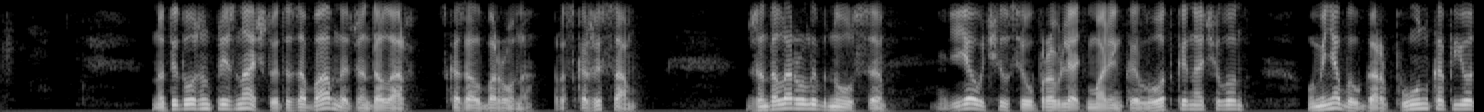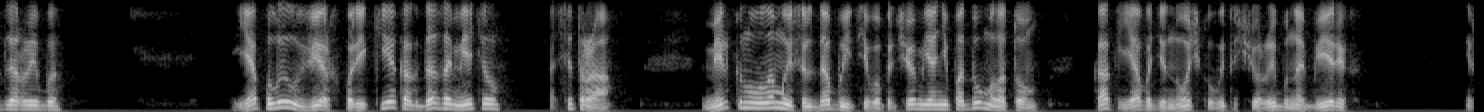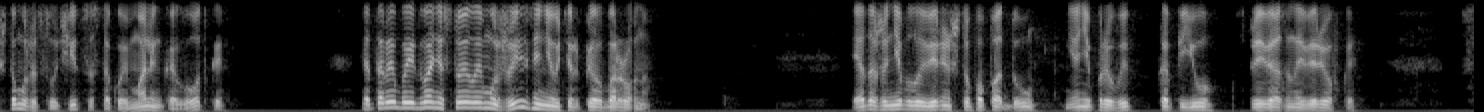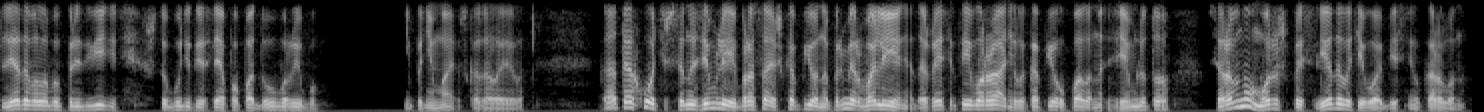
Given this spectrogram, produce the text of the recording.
«Но ты должен признать, что это забавно, Джандалар», — сказал барона. «Расскажи сам». Джандалар улыбнулся. «Я учился управлять маленькой лодкой», — начал он. «У меня был гарпун, копье для рыбы». Я плыл вверх по реке, когда заметил осетра. Мелькнула мысль добыть его, причем я не подумал о том, как я в одиночку вытащу рыбу на берег, и что может случиться с такой маленькой лодкой? Эта рыба едва не стоила ему жизни, не утерпел барона. Я даже не был уверен, что попаду. Я не привык к копью с привязанной веревкой. Следовало бы предвидеть, что будет, если я попаду в рыбу. «Не понимаю», — сказала Эйла. «Когда ты охотишься на земле и бросаешь копье, например, в оленя, даже если ты его ранил и копье упало на землю, то все равно можешь преследовать его», — объяснил Карлона.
